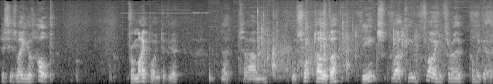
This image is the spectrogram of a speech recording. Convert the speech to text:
This is where you hope, from my point of view, that um, we've swapped over, the ink's working, flowing through, and we get a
